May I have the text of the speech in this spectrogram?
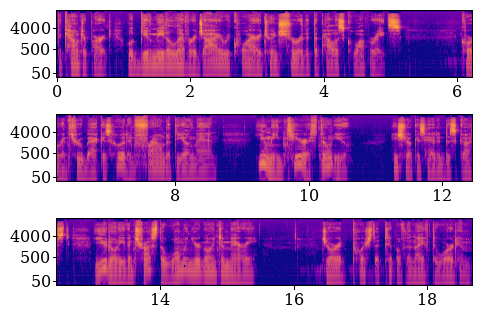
The counterpart will give me the leverage I require to ensure that the palace cooperates. Corvin threw back his hood and frowned at the young man. You mean Tirith, don't you? He shook his head in disgust. You don't even trust the woman you're going to marry. Jorid pushed the tip of the knife toward him.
